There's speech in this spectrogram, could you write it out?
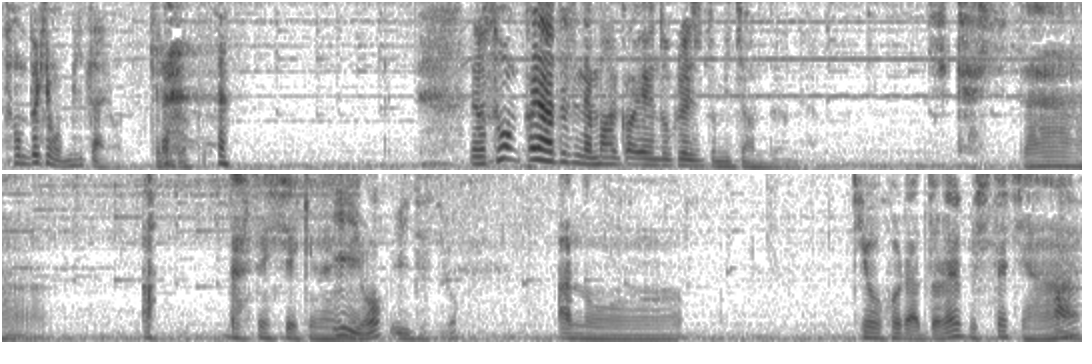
その時も見たよ。結局。でもそっから私ね毎回エンドクレジット見ちゃうんだよね。しかしさあ脱線しちゃいけない、ね、いいよ。いいですよ。あのー今日ほらドライブしたじゃん、はい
